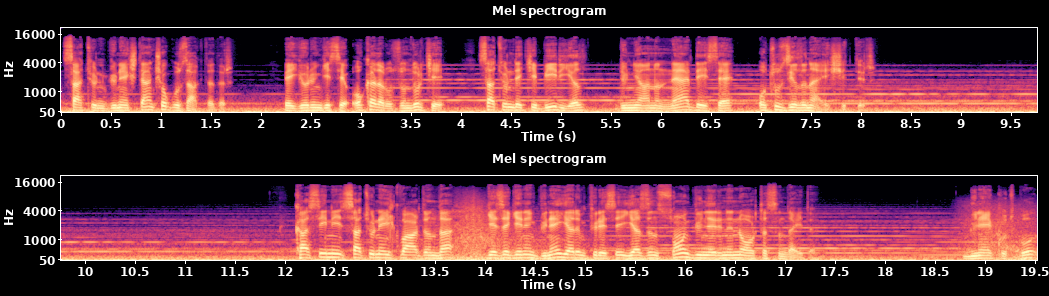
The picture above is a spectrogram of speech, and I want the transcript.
Satürn Güneş'ten çok uzaktadır ve yörüngesi o kadar uzundur ki Satürn'deki bir yıl Dünya'nın neredeyse 30 yılına eşittir. Cassini Satürn'e ilk vardığında gezegenin güney yarımküresi yazın son günlerinin ortasındaydı. Güney kutbu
